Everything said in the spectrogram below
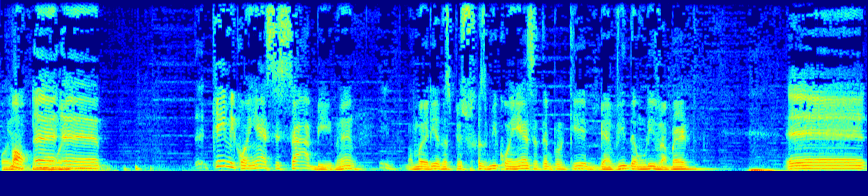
Bom, é, é, quem me conhece sabe, né? A maioria das pessoas me conhece, até porque minha vida é um livro aberto. É,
